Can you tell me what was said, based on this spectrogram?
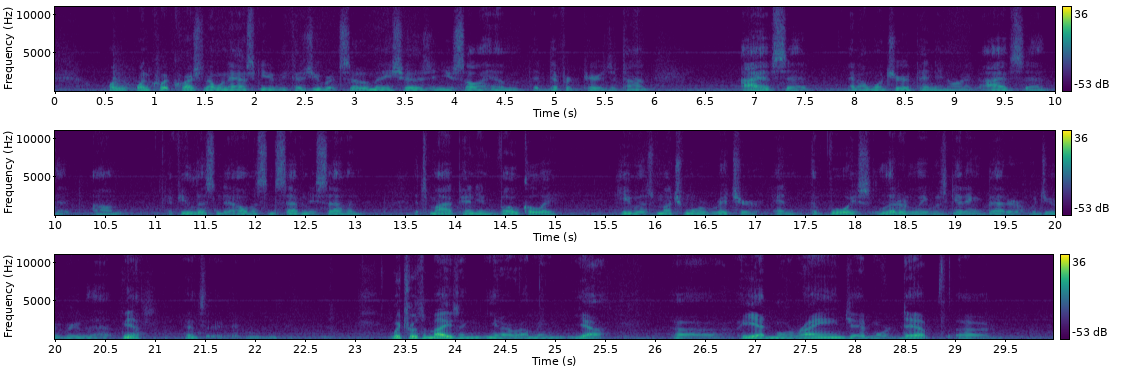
One one quick question I want to ask you because you were at so many shows and you saw him at different periods of time. I have said, and I want your opinion on it. I have said that um, if you listen to Elvis in '77, it's my opinion vocally he was much more richer and the voice literally was getting better. Would you agree with that? Yes, it's, which was amazing. You know, I mean, yeah, uh, he had more range, he had more depth, uh,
